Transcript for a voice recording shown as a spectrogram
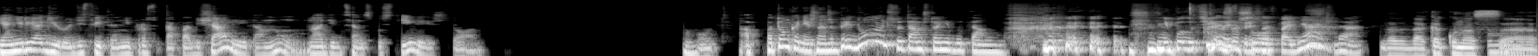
И они реагируют, действительно, не просто так пообещали, и там, ну, на один цент спустили, и все. Вот. А потом, конечно же, придумают, что там что-нибудь там не получилось, пришлось поднять, да. Да-да-да, как у нас э,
